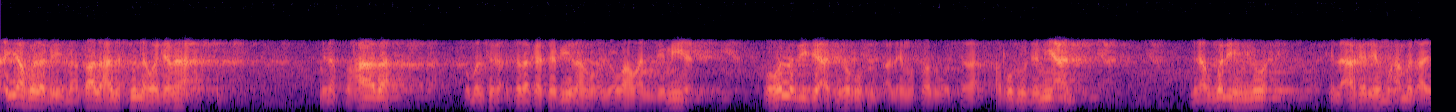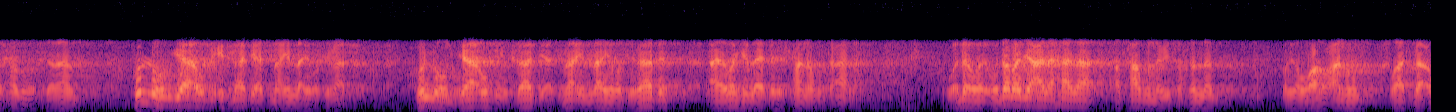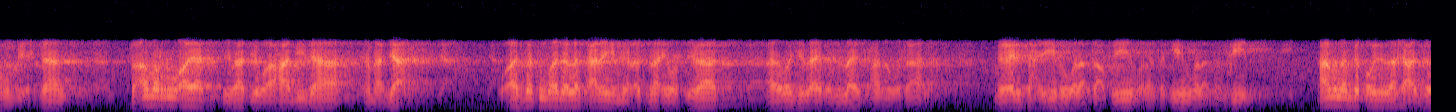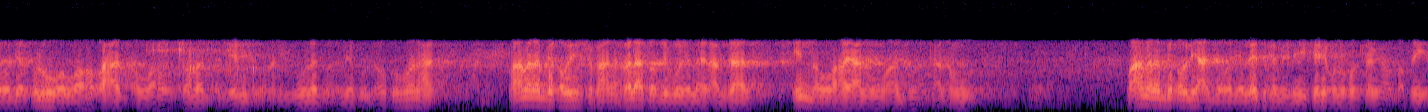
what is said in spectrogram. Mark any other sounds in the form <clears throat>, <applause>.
أن يأخذ بما قال أهل السنة والجماعة من الصحابة ومن سلك سبيلهم رضي الله عن الجميع. وهو الذي جاءت به الرسل عليهم الصلاة والسلام. الرسل جميعا من أولهم نوح إلى آخرهم محمد عليه الصلاة والسلام. كلهم جاءوا بإثبات أسماء الله وصفاته. كلهم جاءوا بإثبات أسماء الله وصفاته. على وجه الله سبحانه وتعالى. ودرج على هذا أصحاب النبي صلى الله عليه وسلم رضي الله عنهم وأتباعهم بإحسان فأمروا آيات الصفات وأحاديثها كما جاءت وأثبتوا ما دلت عليه من الأسماء والصفات على وجه اللائق بالله سبحانه وتعالى. من غير تحريف ولا تعطيل ولا تكييف ولا تمثيل عملا بقول الله عز وجل قل هو الله أحد الله الصمد لم يلد ولم يولد ولم يكن له كفوا أحد. وعملا بقوله سبحانه فلا تضربوا لله الأمثال إن الله يعلم وأنتم لا تعلمون. وعملا بقوله عز وجل ليس كمثله شيء وهو السميع البصير.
